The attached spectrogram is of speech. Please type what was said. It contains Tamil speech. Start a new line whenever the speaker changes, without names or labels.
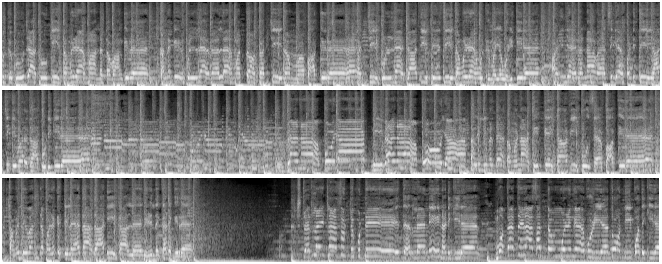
பூஜா தூக்கி தமிழ மானத்தை வாங்குற. கணக்கு பிள்ளை வேலை மொத்தம் கட்சி தம்மா பாக்குற. கட்சிக்குள்ள ஜாதி பேசி தமிழ ஒற்றுமைய ஒழிக்கிற. அறிஞர் அண்ணாவை அசிங்கப்படுத்தி ஆட்சிக்கு வரதா துடிக்கிற. போயா நீ போயா. தமிழ்நாட்டுக்கு காவி பூச பாக்குற. தவழ்ந்து வந்த பழக்கத்தில தாடி கால விழுந்து கிடக்குற. ஸ்டெர்லைட்ல சுட்டு புட்டு தெர்ல நீ நடிக்கிற. மொத்தத்துல சத்தம் ஒழுங்க புழிய தோண்டி புதைக்கிற.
